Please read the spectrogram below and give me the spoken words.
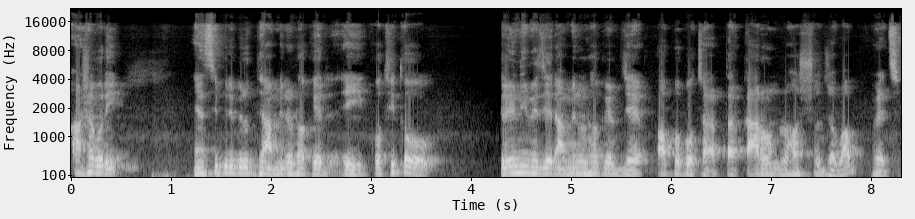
আশা করি এনসিপির বিরুদ্ধে আমিনুল হকের এই কথিত প্লেন ইমেজের আমিনুল হকের যে অপপ্রচার, তার কারণ, রহস্য, জবাব হয়েছে।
